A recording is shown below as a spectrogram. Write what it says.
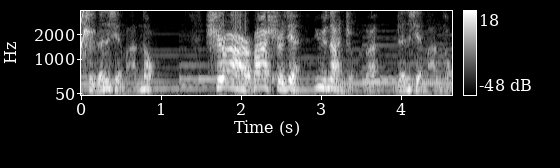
是人血馒头。吃二二八事件遇难者的人血馒头，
